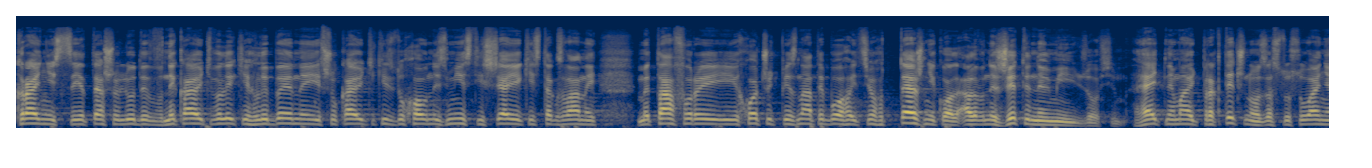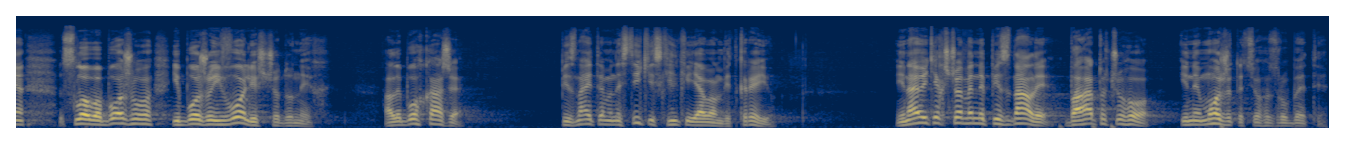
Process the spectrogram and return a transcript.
крайність це є те, що люди вникають в великі глибини і шукають якийсь духовний зміст, і ще якісь так звані метафори, і хочуть пізнати Бога, і цього теж ніколи, але вони жити не вміють зовсім. Геть не мають практичного застосування Слова Божого і Божої волі щодо них. Але Бог каже: пізнайте мене стільки, скільки я вам відкрию. І навіть якщо ви не пізнали багато чого і не можете цього зробити,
